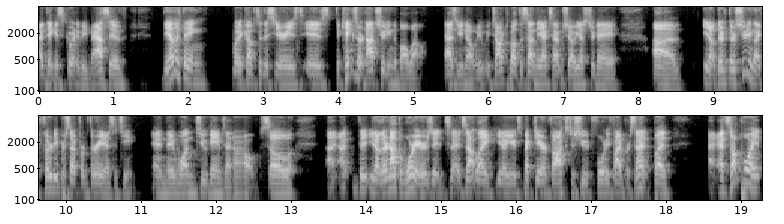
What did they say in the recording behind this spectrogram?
I think it's going to be massive. The other thing when it comes to the series is the Kings are not shooting the ball well, as you know. We, we talked about this on the XM show yesterday. Uh, you know, they're, they're shooting like 30% from three as a team, and they won two games at home. So, I, I, you know, they're not the Warriors. It's, it's not like, you know, you expect De'Aaron Fox to shoot 45%, but at some point,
